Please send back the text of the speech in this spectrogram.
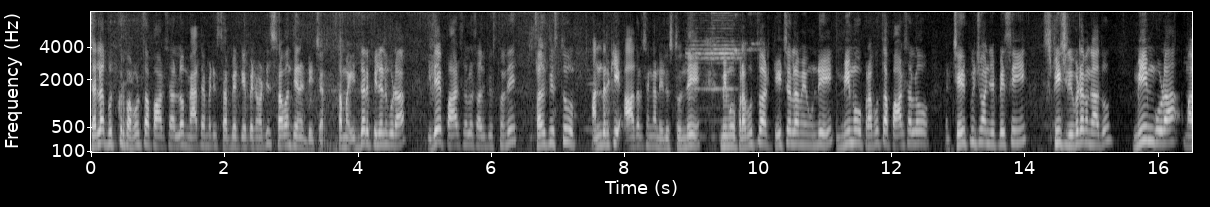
చెల్లబుత్కూరు ప్రభుత్వ పాఠశాలలో మ్యాథమెటిక్స్ సబ్జెక్ట్ చెప్పేటువంటి స్రవంతి అనే టీచర్ తమ ఇద్దరు పిల్లలు కూడా ఇదే పాఠశాలలో చదివిస్తుంది. చదివిస్తూ అందరికీ ఆదర్శంగా నిలుస్తుంది. మేము ప్రభుత్వ టీచర్లమే ఉండి మేము ప్రభుత్వ పాఠశాలలో చేర్పించు అని చెప్పేసి స్పీచ్లు ఇవ్వడం కాదు. మేము కూడా మా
